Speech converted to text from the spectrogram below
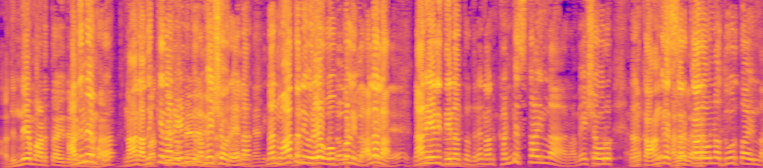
ಅದನ್ನೇ ಮಾಡ್ತಾ ಇದ್ದಾರೆ ಅದನ್ನೇ ನಾನು ಅದಕ್ಕೆ ನಾನು ಹೇಳಿದ್ದು ರಮೇಶ್. ಅವರೇ ನನ್ನ ಮಾತನ್ನ ಇವ್ರು ಒಪ್ಕೊಳ್ಳಿಲ್ಲ? ಅಲ್ಲಲ್ಲ ನಾನು ಹೇಳಿದ್ದೇನಂತಂದ್ರೆ ನಾನು ಖಂಡಿಸ್ತಾ ಇಲ್ಲ. ರಮೇಶ್ ಅವರು ನಾನು ಕಾಂಗ್ರೆಸ್ ಸರ್ಕಾರವನ್ನ ದೂರ್ತಾ ಇಲ್ಲ.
